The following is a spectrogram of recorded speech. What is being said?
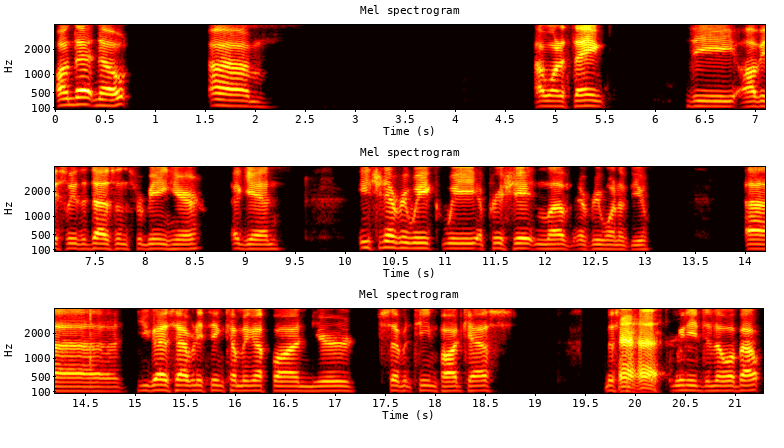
on that note, um, I want to thank the obviously the dozens for being here again. Each and every week, we appreciate and love every one of you. Uh, you guys have anything coming up on your 17 podcasts, Mister? we need to know about.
